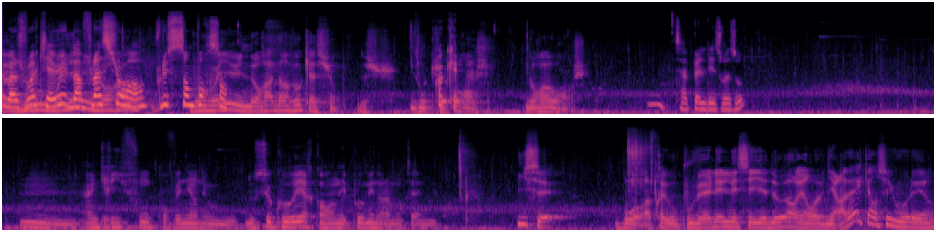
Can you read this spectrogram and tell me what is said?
Euh, bah, je vois vous qu'il y a eu de l'inflation, aura- hein, plus Vous 100%. voyez une aura d'invocation dessus. Donc Ok. euh, orange. Une aura orange. Ça s'appelle des oiseaux. Hmm, un griffon pour venir nous, nous secourir quand on est paumé dans la montagne. Qui sait Bon, après, vous pouvez aller l'essayer dehors et en revenir avec, hein, si vous voulez. hein.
